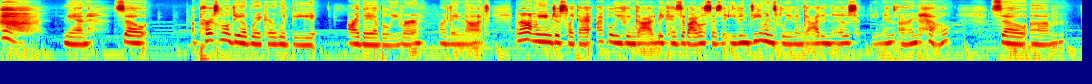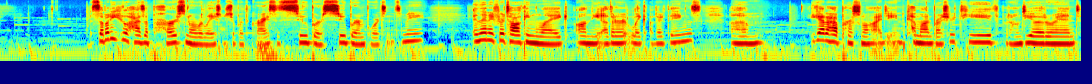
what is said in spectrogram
Man, so a personal deal breaker would be are they a believer? Are they not? And I don't mean just like I, I believe in God because the Bible says that even demons believe in God and those demons are in hell. So, um, somebody who has a personal relationship with Christ is super, super important to me. And then if you're talking like on the other like other things, um, you gotta have personal hygiene. Come on, brush your teeth, put on deodorant,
